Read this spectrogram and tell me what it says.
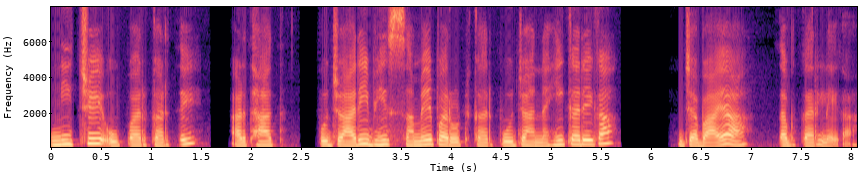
नीचे ऊपर करते अर्थात पुजारी भी समय पर उठकर पूजा नहीं करेगा जब आया तब कर लेगा।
